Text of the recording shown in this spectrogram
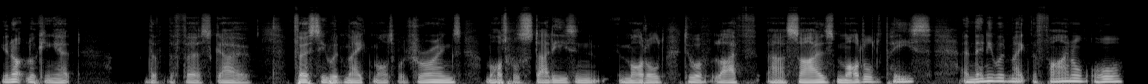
you're not looking at the, the first go. First, he would make multiple drawings, multiple studies and modelled, do a life uh, size modelled piece, and then he would make the final. Or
